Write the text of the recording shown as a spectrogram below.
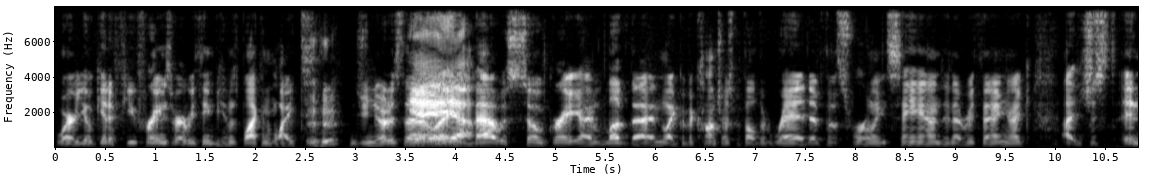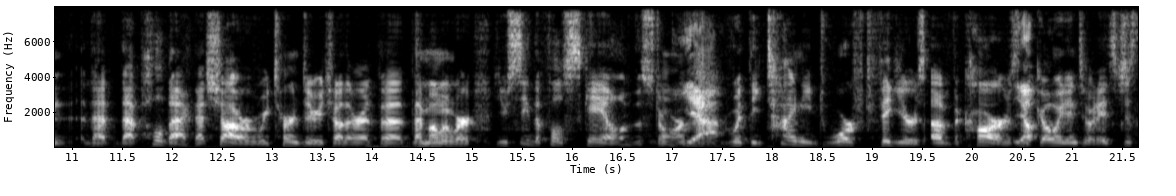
where you'll get a few frames where everything becomes black and white. Mhm. Did you notice that? Yeah, yeah, like, yeah. That was so great. I love that, and like the contrast with all the red of the swirling sand and everything. Like I just and that that pullback, that shot where we turn to each other at the that moment where you see the full scale of the storm. Yeah. With the tiny dwarfed figures of the cars Yep. going into it. It's just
